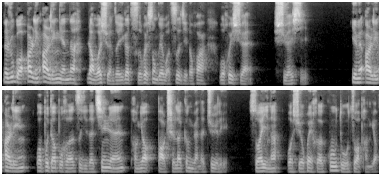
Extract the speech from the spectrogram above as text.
那如果2020年呢，让我选择一个词汇送给我自己的话，我会选。学习，因为二零二零，我不得不和自己的亲人朋友保持了更远的距离，所以呢，我学会和孤独做朋友。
